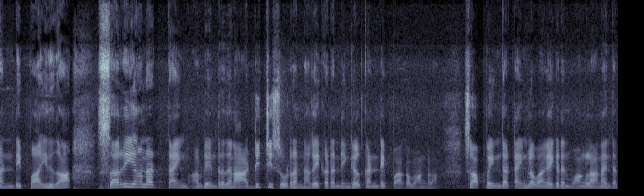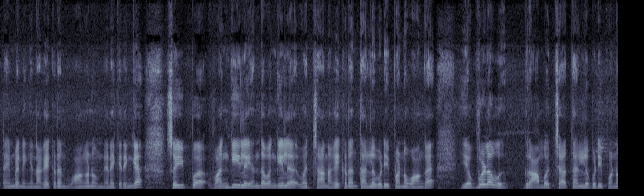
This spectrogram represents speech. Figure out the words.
கண்டிப்பாக இதுதான் சரியான டைம் அப்படின்றத நான் அடித்து சொல்கிறேன் நகைக்கடன் நீங்கள் கண்டிப்பாக வாங்கலாம். ஸோ அப்போ இந்த டைமில் நகைக்கடன் வாங்கலான்னா இந்த டைமில் நீங்கள் நகைக்கடன் வாங்கணும்னு நினைக்கிறீங்க. ஸோ இப்போ வங்கியில் எந்த வங்கியில் வச்சா நகைக்கடன் தள்ளுபடி பண்ணுவாங்க? எவ்வளவு கிராம் வச்சா தள்ளுபடி பண்ண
